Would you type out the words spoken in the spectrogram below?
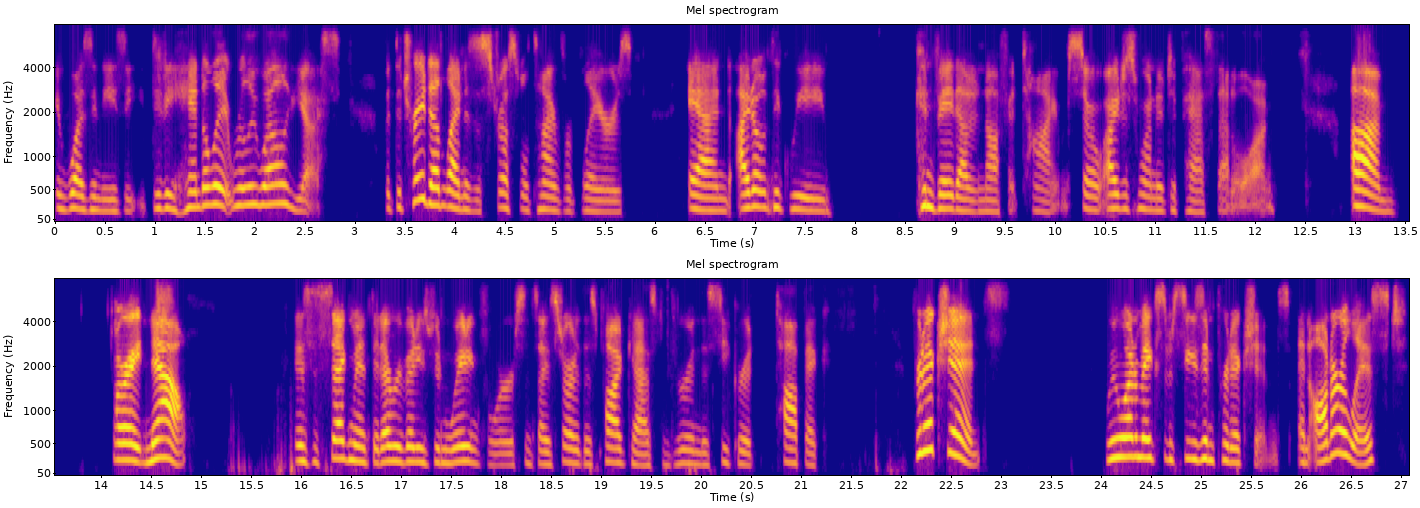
it wasn't easy. Did he handle it really well? Yes. But the trade deadline is a stressful time for players. And I don't think we convey that enough at times. So I just wanted to pass that along. Um all right, now is the segment that everybody's been waiting for since I started this podcast and threw in the secret topic. Predictions. We want to make some season predictions. And on our list,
